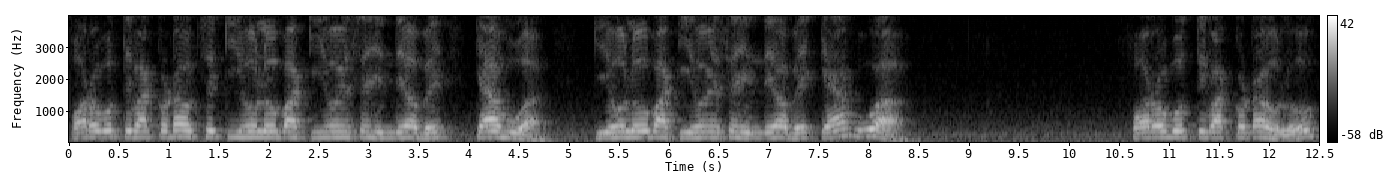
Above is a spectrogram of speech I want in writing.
পরবর্তী বাক্যটা হচ্ছে, কি হলো বা কি হয়েছে, হিন্দি হবে, ক্যা হুয়া? কি হলো বা কি হয়েছে, হিন্দি হবে, ক্যা হুয়া? পরবর্তী বাক্যটা হলো,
